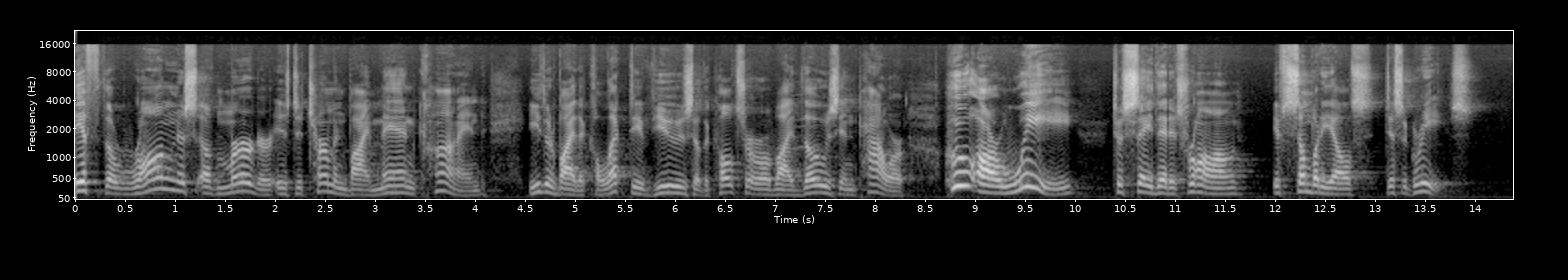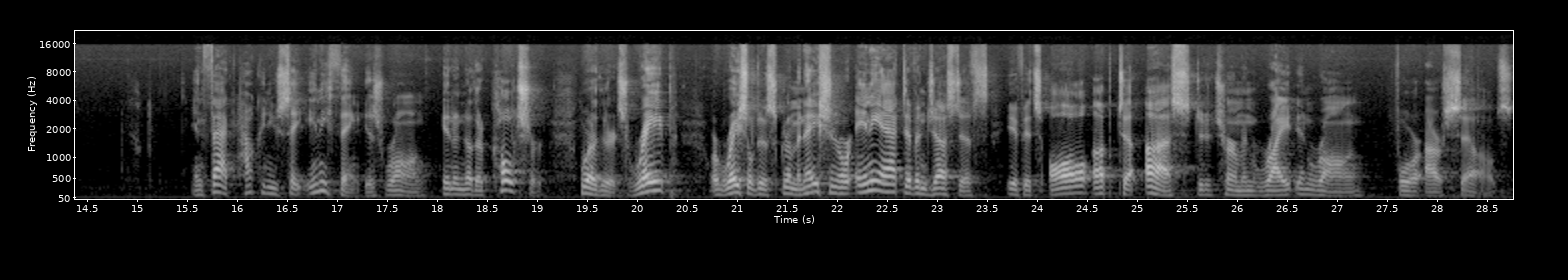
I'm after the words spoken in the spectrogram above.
If the wrongness of murder is determined by mankind, either by the collective views of the culture or by those in power, who are we to say that it's wrong if somebody else disagrees? In fact, how can you say anything is wrong in another culture, whether it's rape or racial discrimination or any act of injustice, if it's all up to us to determine right and wrong for ourselves?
